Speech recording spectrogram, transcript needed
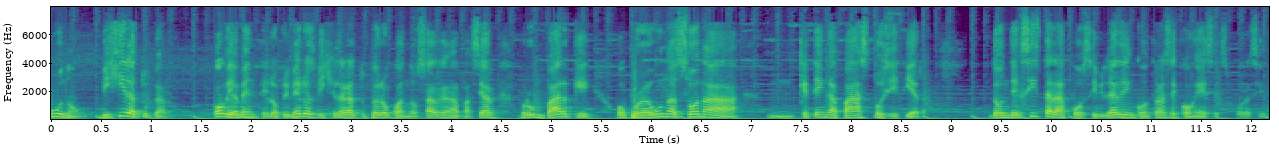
1. Vigila a tu perro. Obviamente, lo primero es vigilar a tu perro cuando salgan a pasear por un parque o por alguna zona mm, que tenga pastos y tierra, donde exista la posibilidad de encontrarse con heces, por decir,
